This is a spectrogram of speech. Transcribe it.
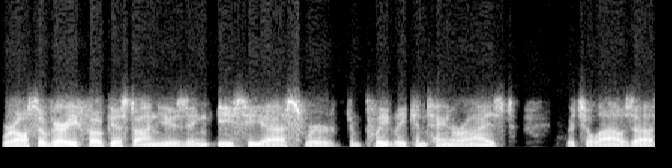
we're also very focused on using ECS. We're completely containerized, which allows us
